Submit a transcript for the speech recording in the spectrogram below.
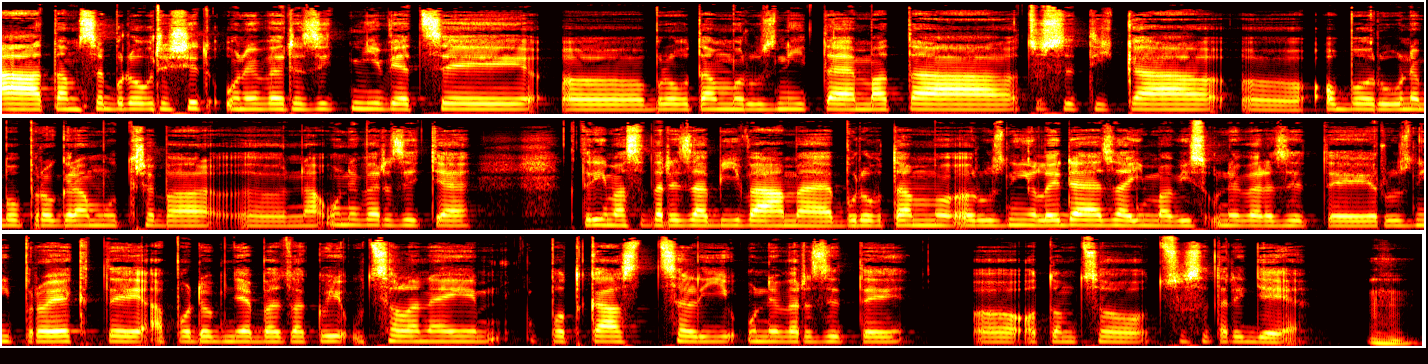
A tam se budou řešit univerzitní věci, eh, budou tam různý témata, co se týká eh, oborů nebo programů třeba na univerzitě, kterými se tady zabýváme. Budou tam různí lidé zajímaví z univerzity, různý projekty a podobně. Bude takový ucelený podcast celé univerzity o tom, co, co se tady děje. Mm.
